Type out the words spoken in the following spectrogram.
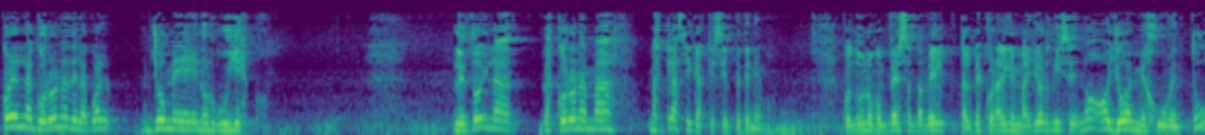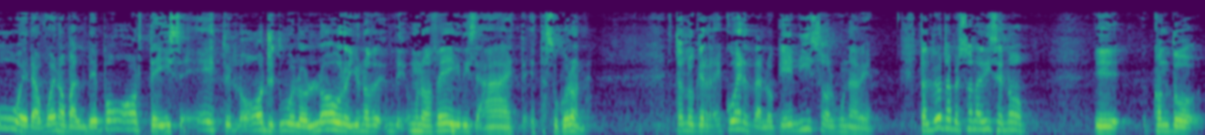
¿Cuál es la corona de la cual yo me enorgullezco? Les doy las coronas más, más clásicas que siempre tenemos. Cuando uno conversa tal vez, tal vez con alguien mayor, dice, no, yo en mi juventud era bueno para el deporte, hice esto y lo otro, y tuve los logros, y uno, uno ve y dice, ah, esta, esta es su corona. Esto es lo que recuerda, lo que él hizo alguna vez. Tal vez otra persona dice, no, eh, cuando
